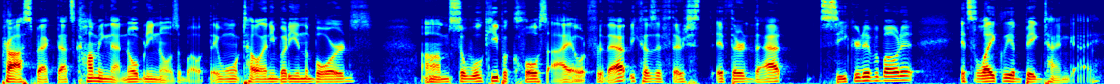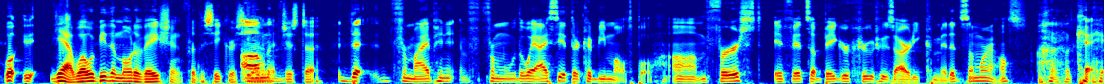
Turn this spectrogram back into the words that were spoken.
prospect that's coming that nobody knows about. They won't tell anybody in the boards. Um, so we'll keep a close eye out for that because if they're if they're that secretive about it, it's likely a big time guy. Well, yeah. What would be the motivation for the secrecy on Um, it? Just to The, from my opinion, from the way I see it, there could be multiple. Um, first, if it's a big recruit who's already committed somewhere else, okay.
